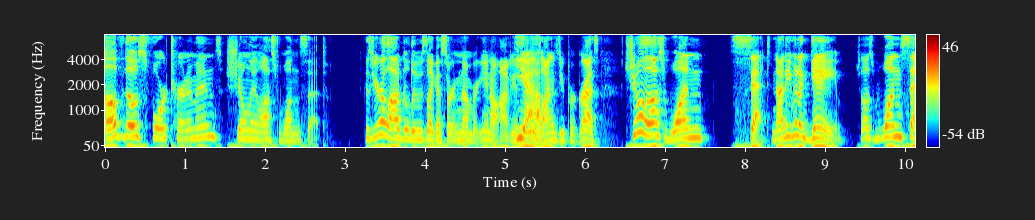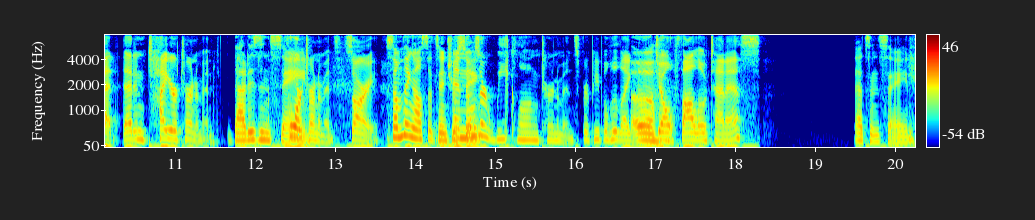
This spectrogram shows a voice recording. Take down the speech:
of those four tournaments, she only lost one set. Because you're allowed to lose like a certain number, you know, obviously, Yeah. as long as you progress. She only lost one set, not even a game. She lost one set that entire tournament. That is insane. Four tournaments, sorry. Something else that's interesting. And those are week long tournaments for people who like Ugh. don't follow tennis. That's insane.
